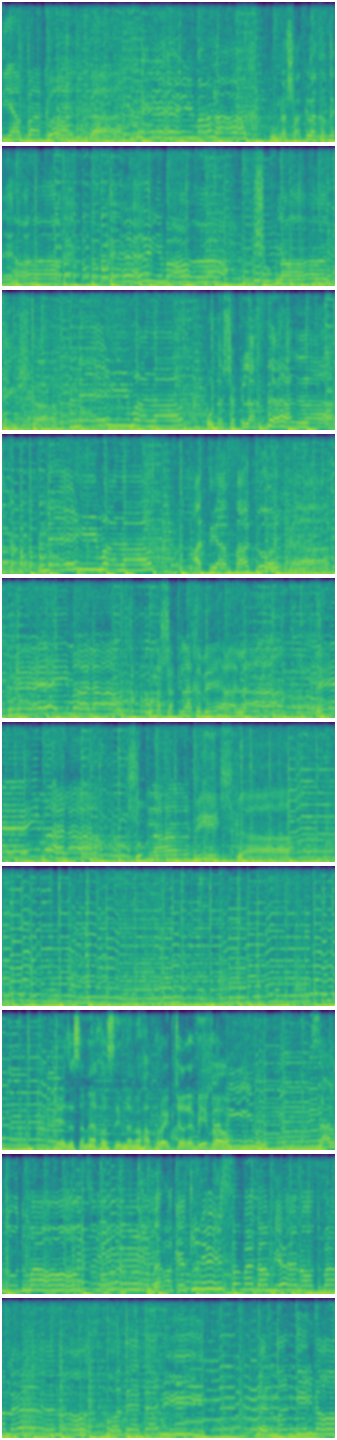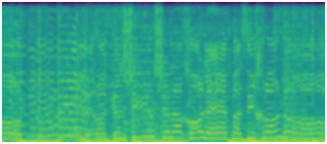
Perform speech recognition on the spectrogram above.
יפה כל כך היי מלאך, הוא נשק לך והלך. היי מלאך, שוב נא תשכח נעים הלך, הוא נשק לך והלך. נעים הלך, את יפה כל כך. נעים הלך, הוא נשק לך והלך. היי מלך, שוב נא תשכח איזה שמח עושים לנו הפרויקט של רביבו. זלגו דמעות ורק את ליסה מדמיין עוד בלילות בודד אני בין מנגינות, ורק השיר שלך עולה בזיכרונות.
